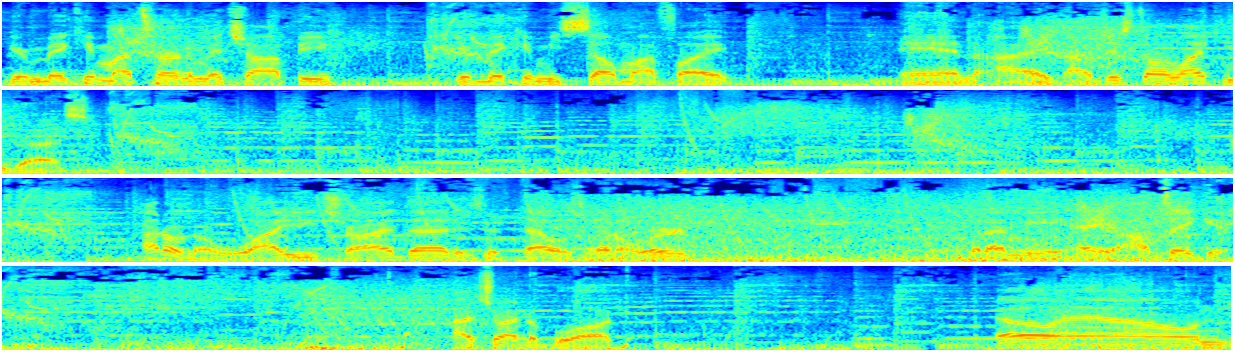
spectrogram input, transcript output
You're making my tournament choppy. You're making me sell my fight. And I, I just don't like you guys. I don't know why you tried that, as if that was gonna work. But I mean, hey, I'll take it. I tried to block. Hellhound.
